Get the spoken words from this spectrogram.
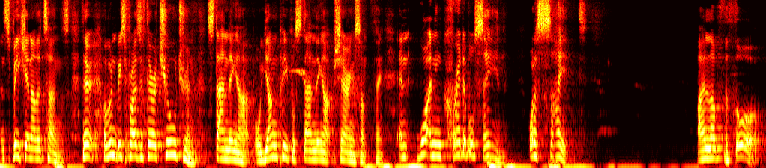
and speaking in other tongues. There, I wouldn't be surprised if there are children standing up or young people standing up sharing something. And what an incredible scene! What a sight! I love the thought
